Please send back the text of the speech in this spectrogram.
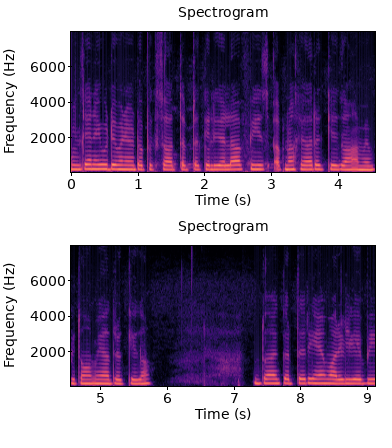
मिलते हैं नई वीडियो में नए टॉपिक के साथ। तब तक के लिए अल्लाह हाफिज़। अपना ख्याल रखिएगा, हमें भी तो हमें याद रखिएगा। दुआएँ करते रहिए हमारे लिए भी।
